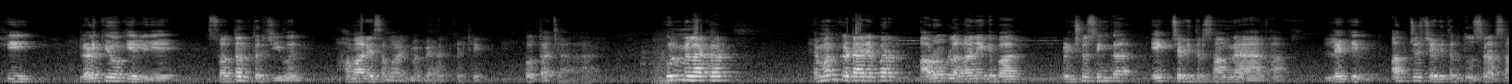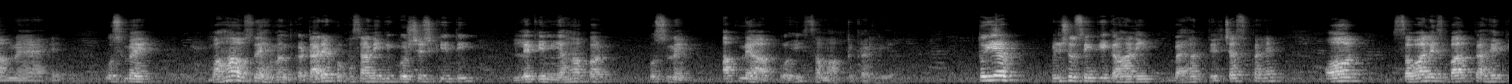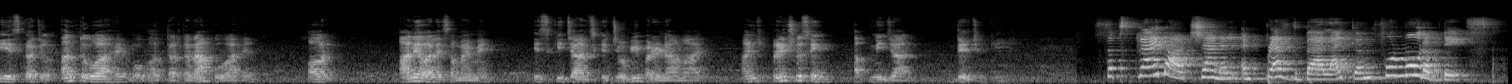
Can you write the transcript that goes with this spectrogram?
कि लड़कियों के लिए स्वतंत्र जीवन हमारे समाज में बेहद कठिन होता जा रहा है। कुल मिलाकर हेमंत कटारे पर आरोप लगाने के बाद प्रिंशु सिंह का एक चरित्र सामने आया था, लेकिन अब जो चरित्र दूसरा सामने आया है, उसमें वहाँ उसने हेमंत कटारे को फंसाने की कोशिश की थी, लेकिन यहाँ पर उसने अपने आप को ही समाप्त कर लिया। तो यह प्रिंशु सिंह की कहानी बेहद दिलचस्प है और सवाल इस बात का है कि इसका जो अंत हुआ है, वो बहुत दर्दनाक हुआ है और आने वाले समय में इसकी जाँच के जो भी परिणाम आए प्रिंशु सिंह अपनी जान दे चुकी है subscribe our channel and press the bell icon for more updates.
